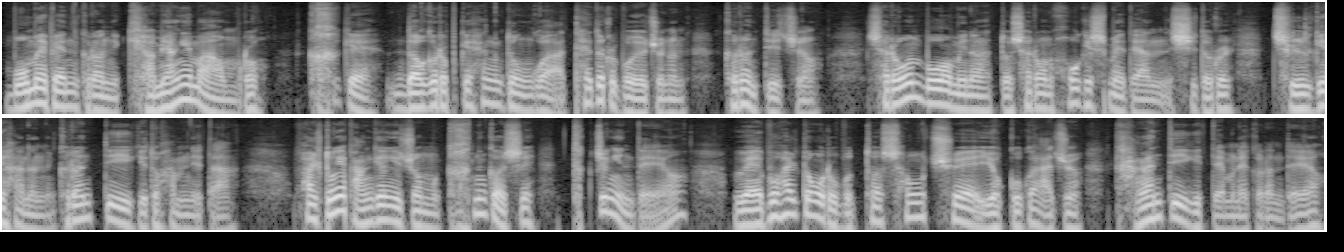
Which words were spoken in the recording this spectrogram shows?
몸에 밴 그런 겸양의 마음으로 크게 너그럽게 행동과 태도를 보여주는 그런 띠죠. 새로운 모험이나 또 새로운 호기심에 대한 시도를 즐겨하는 그런 띠이기도 합니다. 활동의 반경이 좀 큰 것이 특징인데요. 외부 활동으로부터 성취의 욕구가 아주 강한 띠이기 때문에 그런데요.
